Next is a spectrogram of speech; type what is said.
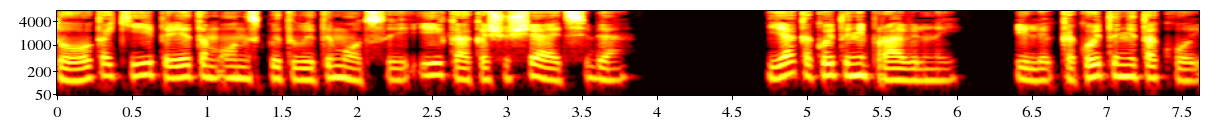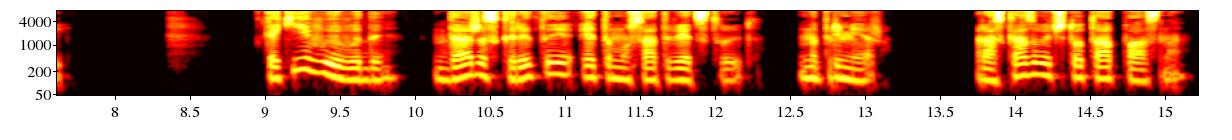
То, какие при этом он испытывает эмоции и как ощущает себя. Я какой-то неправильный или какой-то не такой. Какие выводы, даже скрытые этому соответствуют. Например, рассказывать что-то опасно,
